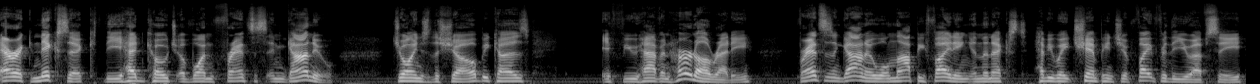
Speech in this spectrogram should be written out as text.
Eric Nicksick, the head coach of one Francis Ngannou, joins the show because if you haven't heard already, Francis Ngannou will not be fighting in the next heavyweight championship fight for the UFC.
